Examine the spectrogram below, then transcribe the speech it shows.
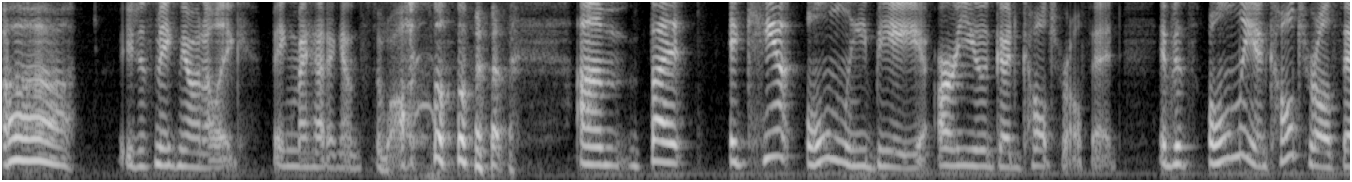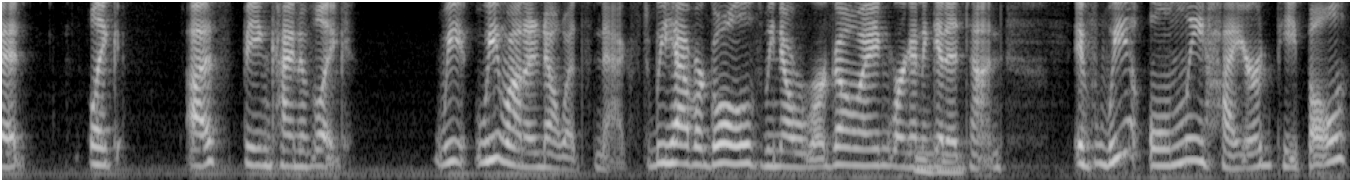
oh you just make me want to like bang my head against a wall um but it can't only be are you a good cultural fit if it's only a cultural fit like us being kind of like We we want to know what's next. We have our goals, we know where we're going, we're going to get it done. If we only hired people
